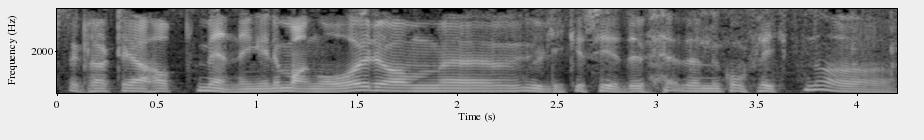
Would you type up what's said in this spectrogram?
Uh, det er klart Jeg har hatt meninger i mange år om uh, ulike sider ved denne konflikten. og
